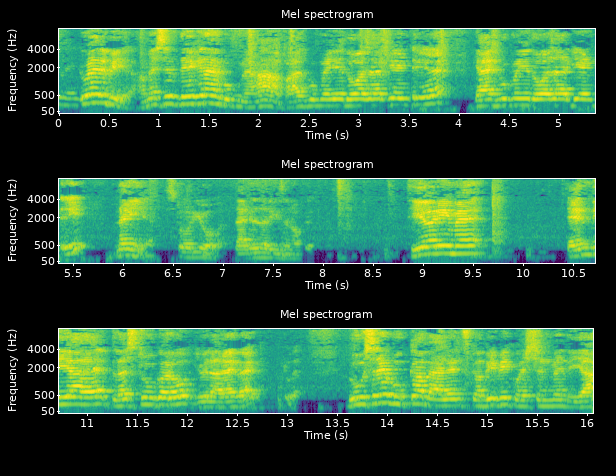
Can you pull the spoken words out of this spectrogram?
ट्वेल्व भी है। हमें सिर्फ़ देखना है बुक में। हाँ पासबुक में ये दो हज़ार की एंट्री है कैश बुक में ये दो हज़ार की एंट्री नहीं है story over that is the reason of it theory में टेन दिया है प्लस टू करो you will arrive at twelve दूसरे बुक का बैलेंस कभी भी क्वेश्चन में दिया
